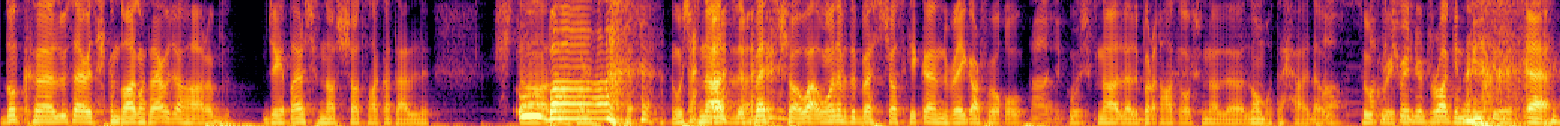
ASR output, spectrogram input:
donc آه، لوساريس حكم dragon تاعو جا هارب. جاي طاير شفنا ال shot هكا تاع أوبا. وشفنا the best shot One of the best shots كي كان فيجار فوقه وشفنا البرق هكا وشفنا l'ombre تاعها هذا so how to train creepy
